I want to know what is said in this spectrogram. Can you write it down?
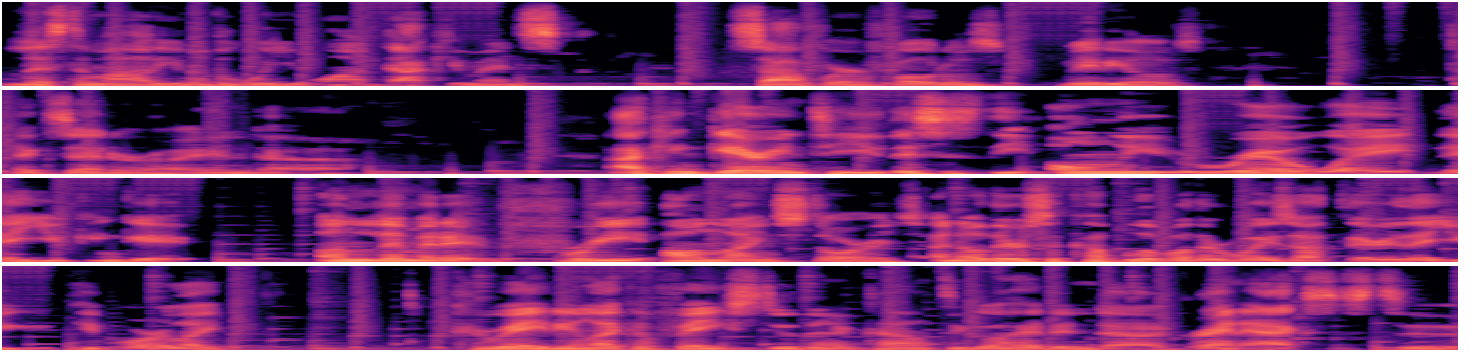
list them out, you know, the way you want documents, software, photos, videos, etc. And uh, I can guarantee you this is the only real way that you can get unlimited free online storage. I know there's a couple of other ways out there that you people are like creating like a fake student account to go ahead and uh, grant access to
